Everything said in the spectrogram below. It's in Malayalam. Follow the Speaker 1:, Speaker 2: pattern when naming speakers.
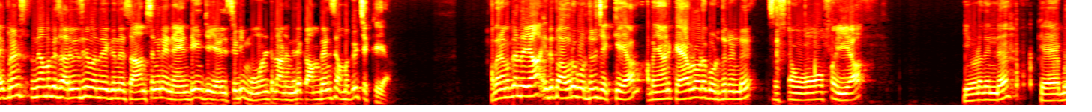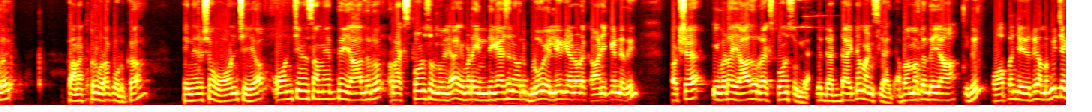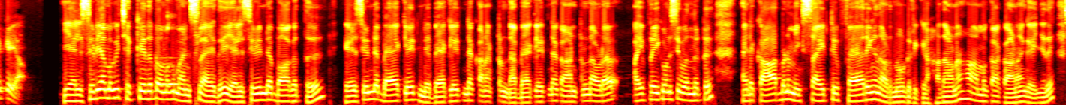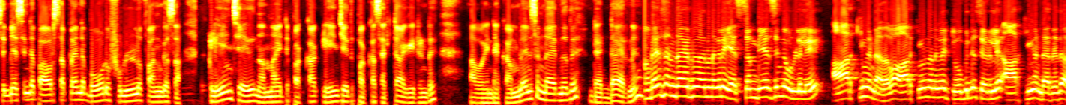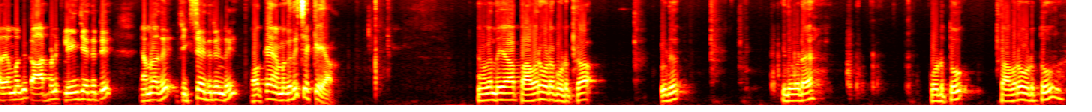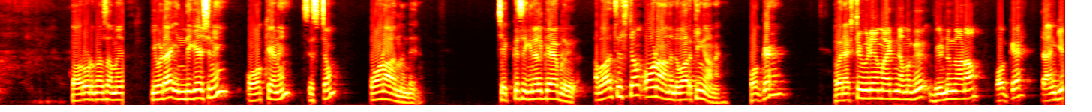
Speaker 1: ഹൈ ഫ്രണ്ട്സ് ഇന്ന് നമുക്ക് സർവീസിന് വന്നിരിക്കുന്ന സാംസങ്ങിന്റെ ninety inch L C D monitor ആണ്. ഇതിന്റെ കംപ്ലൈൻസ് നമുക്ക് ചെക്ക് ചെയ്യാം. അപ്പൊ നമുക്ക് എന്താ ചെയ്യാം? ഇത് പവർ കൊടുത്തിട്ട് ചെക്ക് ചെയ്യാം. അപ്പൊ ഞാൻ കേബിളോടെ കൊടുത്തിട്ടുണ്ട്. സിസ്റ്റം ഓഫ് ചെയ്യുക ഇവിടെ ഇതിന്റെ കേബിൾ കണക്ടർ ഇവിടെ കൊടുക്കുക. എന്നതിന് ശേഷം ഓൺ ചെയ്യുക ഓൺ ചെയ്യുന്ന സമയത്ത് യാതൊരു റെസ്പോൺസ് ഒന്നുമില്ല. ഇവിടെ ഇൻഡിക്കേഷൻ ഒരു ബ്ലൂ എൽ ഇ ഡി ആണ് ഇവിടെ കാണിക്കേണ്ടത്. പക്ഷെ ഇവിടെ യാതൊരു റെസ്പോൺസും ഇല്ല. ഇത് ഡെഡ് ആയിട്ട് മനസ്സിലായത്. അപ്പൊ നമുക്ക് എന്ത് ചെയ്യാം? ഇത് ഓപ്പൺ ചെയ്തിട്ട് നമുക്ക് ചെക്ക് ചെയ്യാം. എൽ സി ഡി നമുക്ക് ചെക്ക് ചെയ്തപ്പോൾ നമുക്ക് മനസ്സിലായത് എൽ സി ഡിന്റെ ഭാഗത്ത് എൽ സി ഡിന്റെ ബാക്ക് ലൈറ്റിന്റെ ബാക്ക് ലൈറ്റിന്റെ കണക്ടർ ഉണ്ട്. ആ ബാക്ക് ലൈറ്റിന്റെ ഉണ്ട് അവിടെ ഹൈ ഫ്രീക്വൻസി വന്നിട്ട് അതിന്റെ കാർബൺ മിക്സ് ആയിട്ട് ഫയറിങ് നടന്നുകൊണ്ടിരിക്കുക. അതാണ് ആ നമുക്ക് ആ കാണാൻ കഴിഞ്ഞത്. എം ബി പവർ സപ്ലൈന്റെ ബോർഡ് ഫുള്ള് ഫംഗസാ ക്ലീൻ ചെയ്ത് നന്നായിട്ട് പക്ക ക്ലീൻ ചെയ്ത് പക്ക സെറ്റ് ആക്കിയിട്ടുണ്ട്. അപ്പോൾ അതിന്റെ കംപ്ലൈൻസ് ഉണ്ടായിരുന്നത് ഡെഡ് ആയിരുന്നു. കംപ്ലൈൻസ് എന്തായിരുന്നു എസ് എം ബി എസിന്റെ ഉള്ളിൽ ആർക്കിംഗ് ഉണ്ടായിരുന്നു. അപ്പോൾ ആർക്കിംഗ് എന്നുണ്ടെങ്കിൽ ട്യൂബിന്റെ സൈഡിൽ ആർക്കിംഗ് ഉണ്ടായിരുന്നത്. അത് നമുക്ക് കാർബൺ ക്ലീൻ ചെയ്തിട്ട് നമ്മളത് ഫിക്സ് ചെയ്തിട്ടുണ്ട്. ഓക്കെ നമുക്കിത് ചെക്ക് ചെയ്യാം. നമുക്ക് എന്താ ചെയ്യാ? പവർ ഇവിടെ കൊടുക്കുക. ഇത് ഇതിവിടെ കൊടുത്തു പവർ കൊടുത്തു. പവർ കൊടുക്കുന്ന സമയത്ത് ഇവിടെ ഇൻഡിക്കേഷന് ആണ് സിസ്റ്റം ഓൺ ആകുന്നുണ്ട്. ചെക്ക് സിഗ്നൽ കേബിൾ അപ്പോൾ സിസ്റ്റം ഓൺ ആകുന്നുണ്ട് വർക്കിംഗ് ആണ്. ഓക്കെ അപ്പോൾ നെക്സ്റ്റ് വീഡിയോ ആയിട്ട് നമുക്ക് വീണ്ടും കാണാം. Okay thank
